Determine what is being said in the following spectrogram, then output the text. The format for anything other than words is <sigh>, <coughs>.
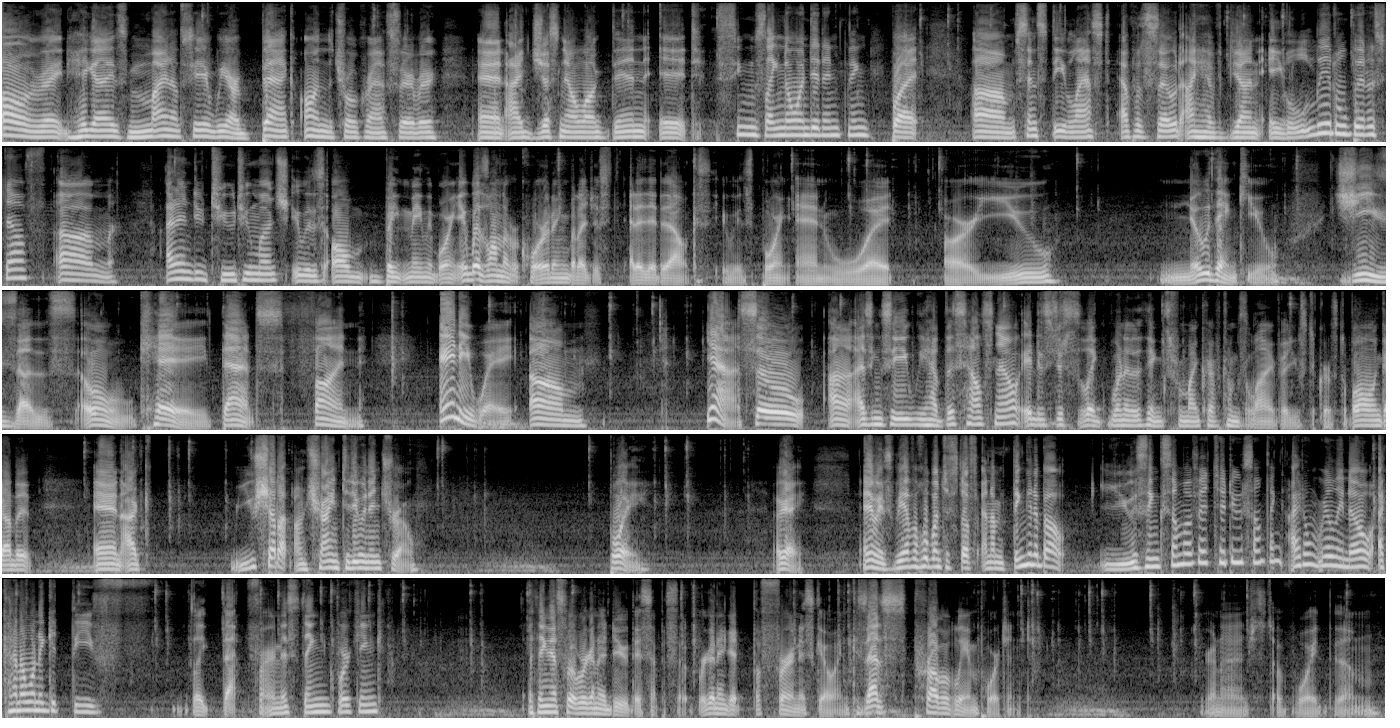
Alright, hey guys, Minops here. We are back on the Trollcraft server, and I just now logged in. It seems like no one did anything, but um, since the last episode, I have done a little bit of stuff. Um, I didn't do too, too much. It was all mainly boring. It was on the recording, but I just edited it out because it was boring. And what are you? No thank you. Jesus. Okay, that's fun. Anyway, um, yeah, so, uh, as you can see, we have this house now. It is just, like, one of the things from Minecraft Comes Alive. I used to crystal ball and got it. And I... You shut up. I'm trying to do an intro. Boy. Okay. Anyways, we have a whole bunch of stuff, and I'm thinking about using some of it to do something. I don't really know. I kind of want to get the like that furnace thing working. I think that's what we're gonna do this episode. We're gonna get the furnace going, because that's probably important. We're gonna just avoid them.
